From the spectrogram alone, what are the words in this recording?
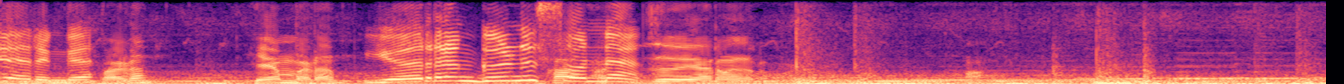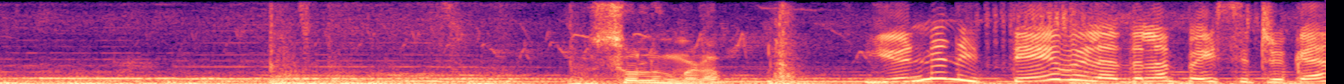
கீழே இறங்க மேடம் ஏன் மேடம்? இறங்குன்னு சொன்னேன். இதோ இறங்குறேன். சொல்லுங்க மேடம். என்ன நீ தேவையில்லாதெல்லாம் பேசிட்டு இருக்க?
